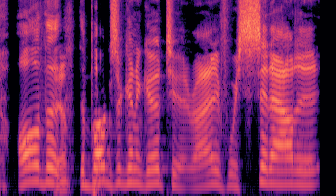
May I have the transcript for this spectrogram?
all the yep. the bugs are going to go to it, right? If we sit out at,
